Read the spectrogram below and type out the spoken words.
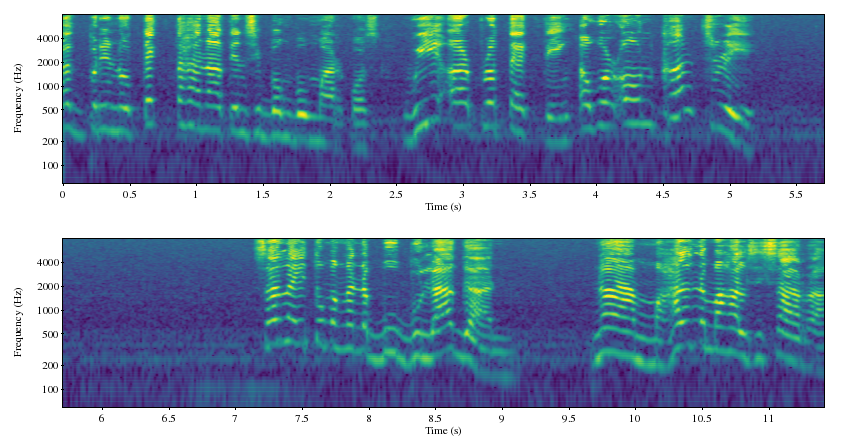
Pag prinotektahan natin si Bongbong Marcos, we are protecting our own country. Sana ito mga nabubulagan na mahal na mahal si Sarah,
